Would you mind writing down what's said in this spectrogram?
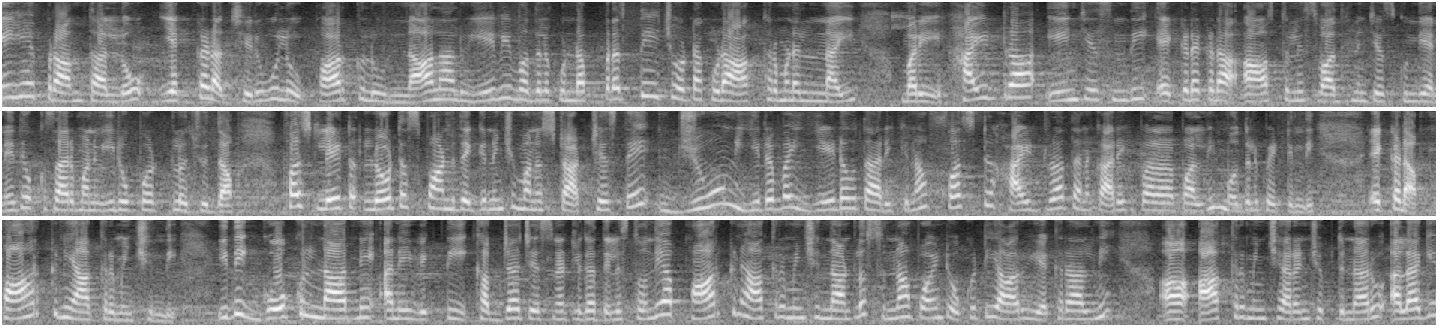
ఏ ఏ ప్రాంతాల్లో ఎక్కడ చెరువులు పార్కులు నాలాలు ఏవి వదలకుండా ప్రతి చోట కూడా ఆక్రమణలు ఉన్నాయి. మరి హైడ్రా ఏం చేసింది? ఎక్కడెక్కడ ఆస్తుల్ని స్వాధీనం చేసుకుంది అనేది ఒకసారి మనం ఈ రిపోర్ట్లో చూద్దాం. ఫస్ట్ లేట లోటస్ పాండ్ దగ్గర నుంచి మనం స్టార్ట్ చేస్తే జూన్ ఇరవై ఏడవ తారీఖున ఫస్ట్ హైడ్రా తన కార్యకలాపాలని మొదలుపెట్టింది. ఎక్కడ? పార్క్ని ఆక్రమించింది. ఇది గోకుల్ నార్నే అనే వ్యక్తి కబ్జా చేసినట్లుగా తెలుస్తోంది. ఆ పార్క్ని ఆక్రమించిన దాంట్లో సున్నా పాయింట్ ఒకటి ఆరు ఎకరాలని ఆక్రమించారని చెప్తున్నారు. అలాగే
